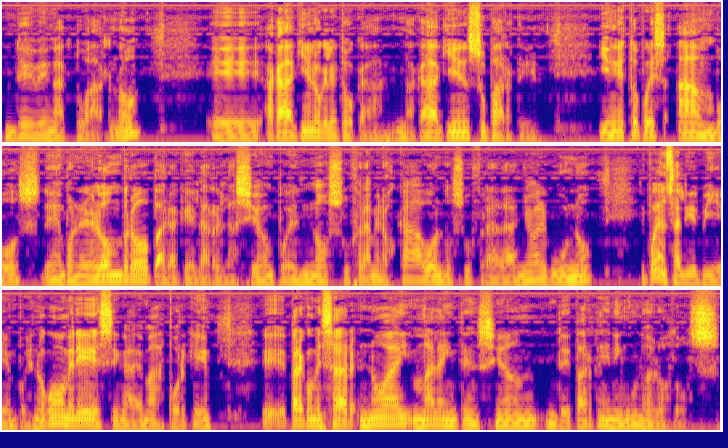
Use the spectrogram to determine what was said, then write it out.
deben actuar, ¿no? Eh, a cada quien lo que le toca, a cada quien su parte. Y en esto pues ambos deben poner el hombro para que la relación pues no sufra menoscabo, no sufra daño alguno y puedan salir bien, pues no como merecen además, porque eh, para comenzar no hay mala intención de parte de ninguno de los dos.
